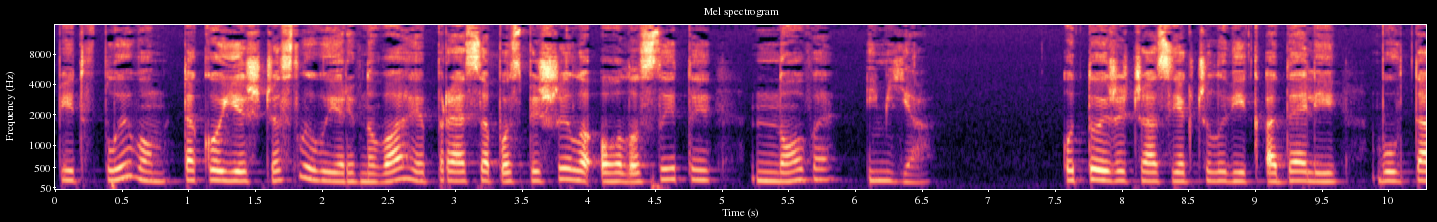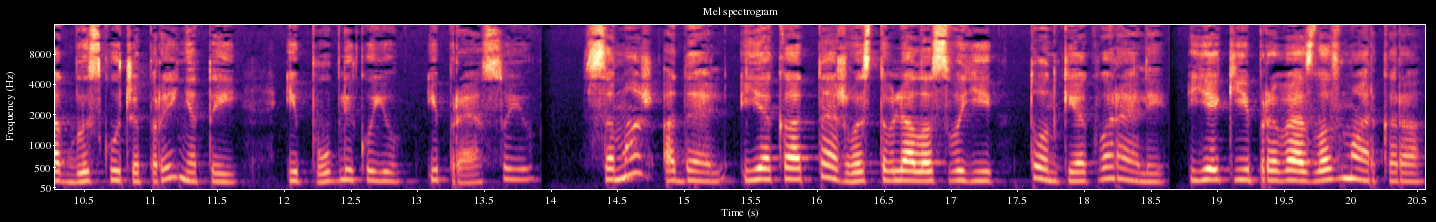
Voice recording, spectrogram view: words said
Під впливом такої щасливої рівноваги преса поспішила оголосити нове ім'я. У той же час, як чоловік Аделі був так блискуче прийнятий і публікою, і пресою, сама ж Адель, яка теж виставляла свої тонкі акварелі, які привезла з маркера,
